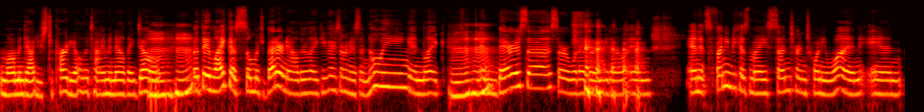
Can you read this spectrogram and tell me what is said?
mom and dad used to party all the time and now they don't Mhm. but they like us so much better now they're like you guys aren't as annoying and like Mhm. embarrass us or whatever you know and and it's funny because my son turned 21 and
